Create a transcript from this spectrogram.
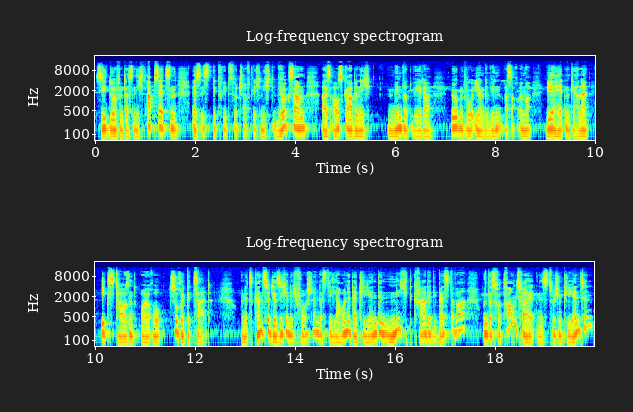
Sie dürfen das nicht absetzen. Es ist betriebswirtschaftlich nicht wirksam, als Ausgabe nicht, mindert weder irgendwo ihren Gewinn, was auch immer. Wir hätten gerne x tausend Euro zurückgezahlt. Und jetzt kannst du dir sicherlich vorstellen, dass die Laune der Klientin nicht gerade die beste war und das Vertrauensverhältnis zwischen Klientin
